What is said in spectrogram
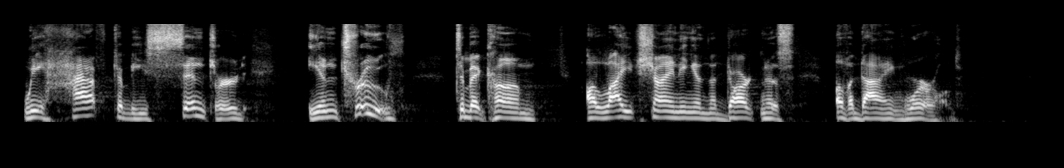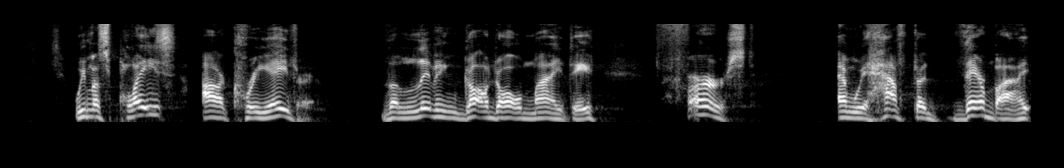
We have to be centered in truth to become a light shining in the darkness of a dying world. We must place our Creator, the living God Almighty, first. And we have to thereby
